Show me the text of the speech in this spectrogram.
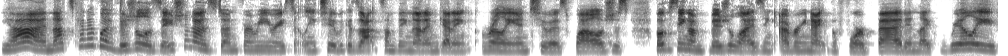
yeah, and that's kind of what visualization has done for me recently too, because that's something that I'm getting really into as well. Is just focusing on visualizing every night before bed and like really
